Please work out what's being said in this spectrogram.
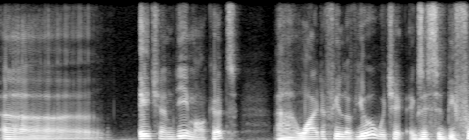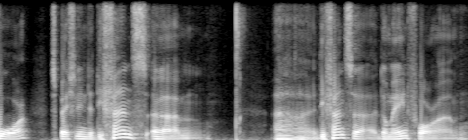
uh, HMD market, uh, wider field of view, which existed before, especially in the defense um, uh, defense uh, domain for um,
